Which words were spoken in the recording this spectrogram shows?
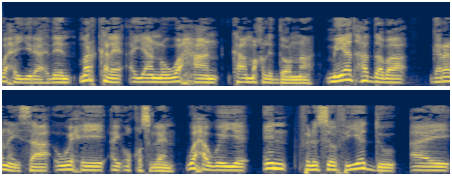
waxay yidhaahdeen mar kale ayaannu waxaan kaa maqli doonnaa. Miyaad haddaba garanaysaa wixii ay u qosleen? Waxa weeye in filosofiyaddu ay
